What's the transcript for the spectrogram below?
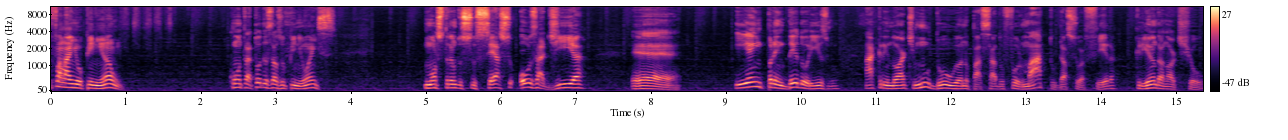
Por falar em opinião, contra todas as opiniões, mostrando sucesso, ousadia é, e empreendedorismo, a Acrinorte mudou o ano passado o formato da sua feira, criando a Norte Show.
